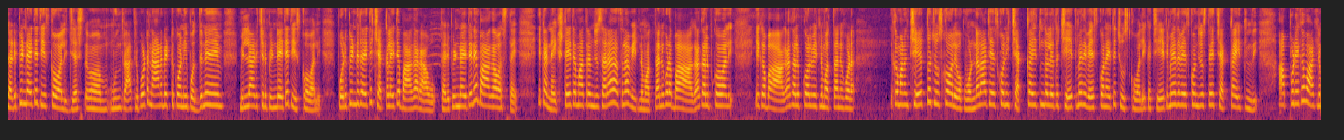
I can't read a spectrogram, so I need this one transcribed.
తడిపిండి అయితే తీసుకోవాలి. జస్ట్ ముందు రాత్రిపూట నానబెట్టుకొని పొద్దునే మిల్లాడిచ్చిన పిండి అయితే తీసుకోవాలి. పొడిపిండిది అయితే చెక్కలు అయితే బాగా రావు. తడిపిండి అయితేనే బాగా వస్తాయి. ఇక నెక్స్ట్ అయితే మాత్రం చూసారా అసలు వీటిని మొత్తాన్ని కూడా బాగా కలుపుకోవాలి. ఇక బాగా కలుపుకోవాలి వీటిని మొత్తాన్ని కూడా. ఇక మనం చేతితో చూసుకోవాలి. ఒక ఉండలా చేసుకొని చెక్క అవుతుందో లేదో చేతి మీద వేసుకొని అయితే చూసుకోవాలి. ఇక చేతి మీద వేసుకొని చూస్తే చెక్క అవుతుంది. అప్పుడిక వాటిని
